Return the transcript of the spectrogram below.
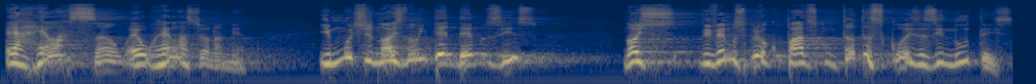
é a relação, é o relacionamento. E muitos de nós não entendemos isso. Nós vivemos preocupados com tantas coisas inúteis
